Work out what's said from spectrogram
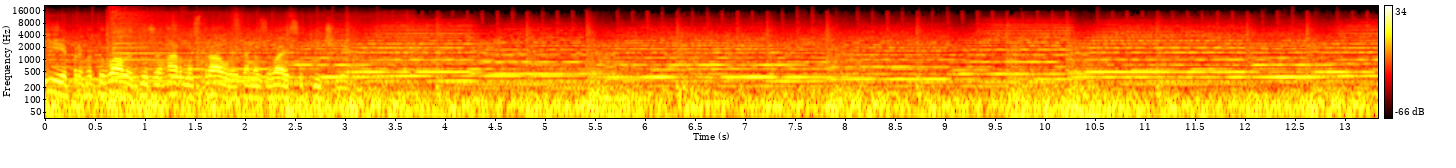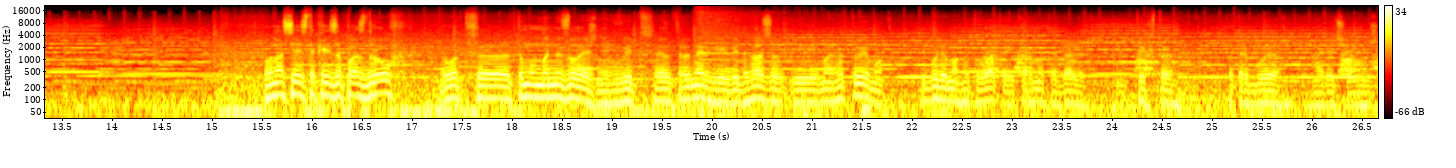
і приготували дуже гарну страву, яка називається кічі. У нас є такий запас дров, от е, тому ми незалежні від електроенергії, від газу, і ми готуємо і будемо готувати і кормити далі тих, хто потребує гарячої їжі.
